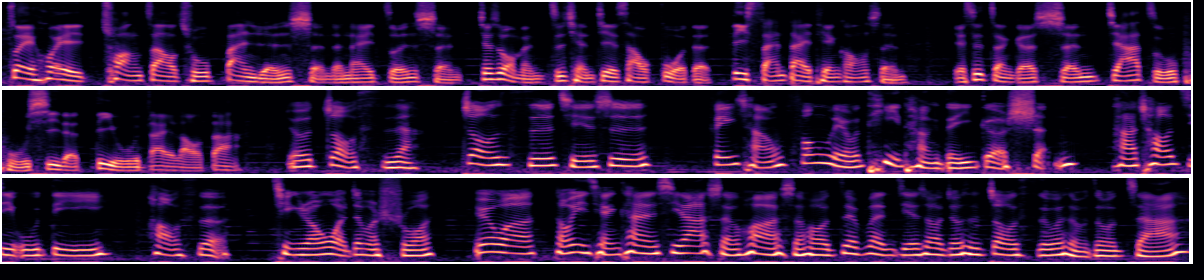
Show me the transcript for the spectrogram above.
最会创造出半人神的那一尊神，就是我们之前介绍过的第三代天空神，也是整个神家族谱系的第五代老大，就是宙斯啊。宙斯其实是非常风流倜傥的一个神，他超级无敌好色，请容我这么说，因为我从以前看希腊神话的时候，最不能接受就是宙斯为什么这么渣，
